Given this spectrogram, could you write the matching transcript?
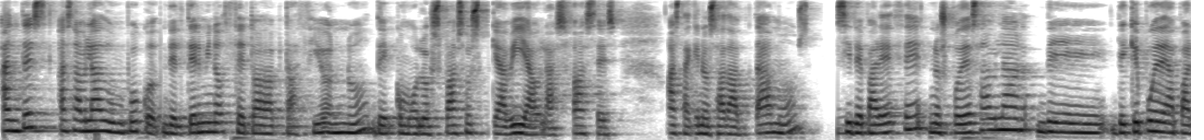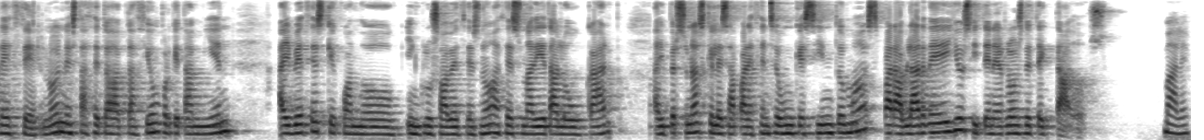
Antes has hablado un poco del término cetoadaptación, ¿no? De como los pasos que había o las fases hasta que nos adaptamos. Si te parece, nos puedes hablar de, qué puede aparecer ¿no? en esta cetoadaptación, porque también hay veces que cuando, incluso a veces, ¿no? Haces una dieta low carb, hay personas que les aparecen según qué síntomas para hablar de ellos y tenerlos detectados. Vale,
